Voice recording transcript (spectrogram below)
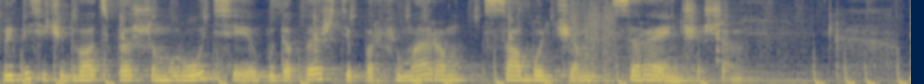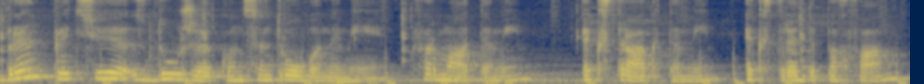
2021 році в Будапешті парфюмером Сабольчем Серенчишем. Бренд працює з дуже концентрованими форматами, екстрактами, екстре де парфам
